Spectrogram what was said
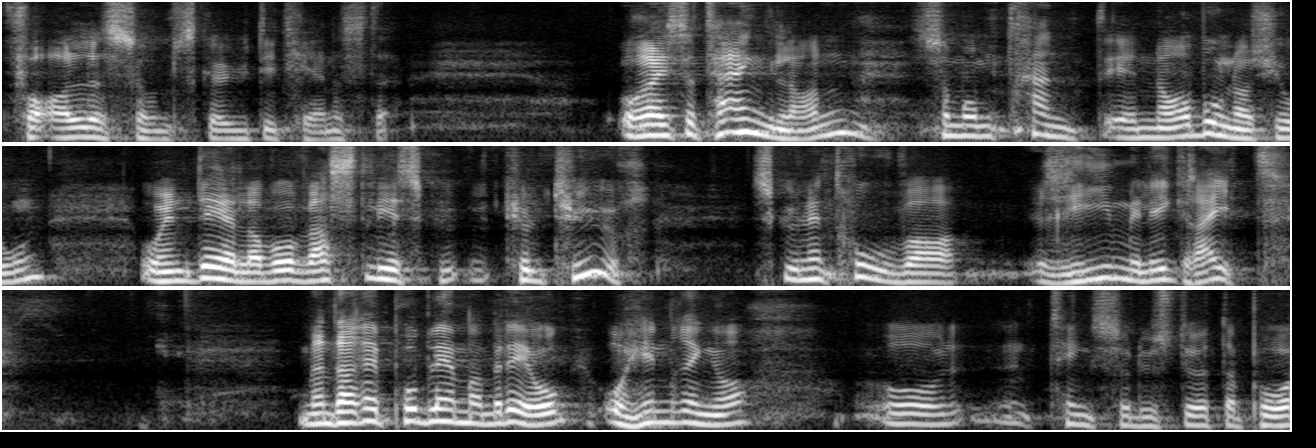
for alle som skal ut i tjeneste. Å reise til England, som omtrent er nabonasjon og en del av vår vestlige kultur, skulle en tro var rimelig greit. Men der er problemer med det òg, og hindringer. Og ting som du støter på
